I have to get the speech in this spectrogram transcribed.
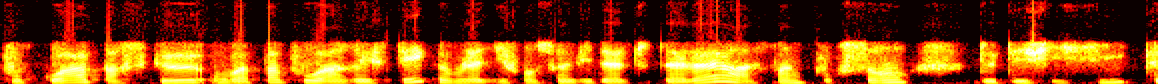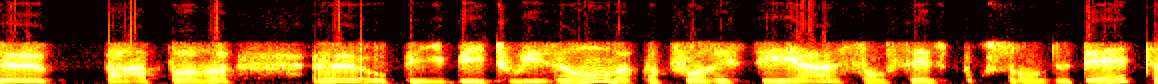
pourquoi? Parce que on va pas pouvoir rester, comme l'a dit François Vidal tout à l'heure, à 5% de déficit par rapport euh, au PIB tous les ans. On va pas pouvoir rester à 116% de dette.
